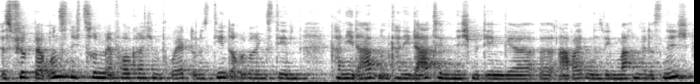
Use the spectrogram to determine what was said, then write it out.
es führt bei uns nicht zu einem erfolgreichen Projekt und es dient auch übrigens den Kandidaten und Kandidatinnen nicht, mit denen wir äh, arbeiten. Deswegen machen wir das nicht.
